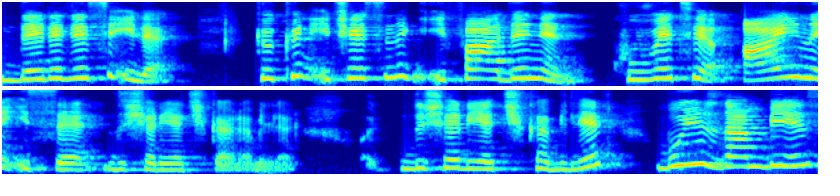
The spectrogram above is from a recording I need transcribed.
derecesi ile Kökün içerisindeki ifadenin kuvveti aynı ise dışarıya çıkarabilir. Dışarıya çıkabilir. Bu yüzden biz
